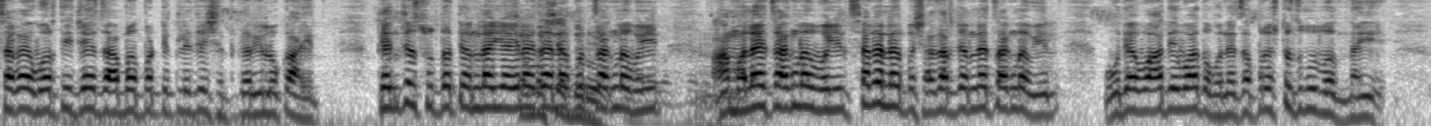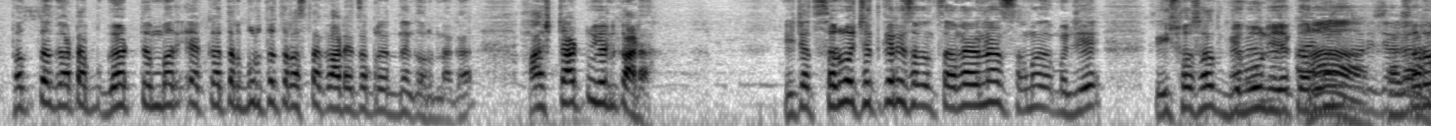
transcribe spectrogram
सगळ्या वरती जे जांभळपट्टीतले जे शेतकरी लोक आहेत त्यांचे सुद्धा त्यांना यायला जायला पण चांगलं होईल. आम्हालाही चांगलं होईल. सगळ्यांना शेजारच्यांना चांगलं होईल. उद्या वादविवाद होण्याचा प्रश्नच उद्भवत नाही फक्त गटा गट नंबर एकाहत्तर पुरतच रस्ता काढायचा प्रयत्न करू नका. हा स्टार्ट टू एंड काढा. याच्यात सर्व शेतकरी सग- सगळ्यांना सम म्हणजे विश्वासात घेऊन हे करून सर्व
